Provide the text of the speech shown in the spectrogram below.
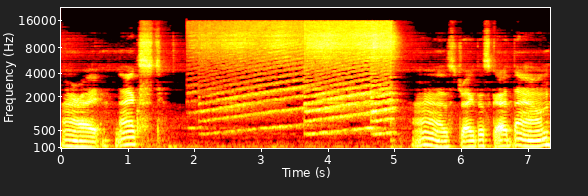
Alright, next. Ah, let's drag this guy down.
